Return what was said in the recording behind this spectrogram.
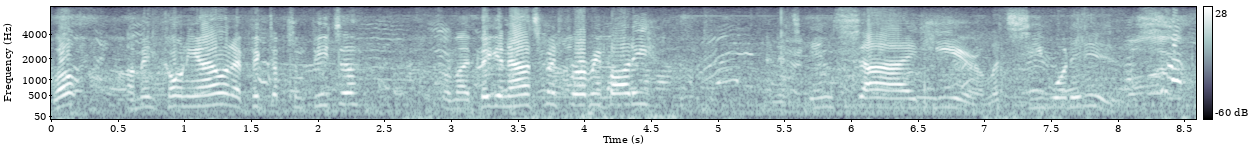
Well, I'm in Coney Island. I picked up some pizza for my big announcement for everybody. And it's inside here. Let's see what it is.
